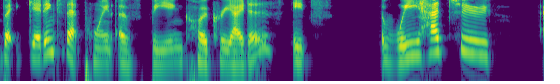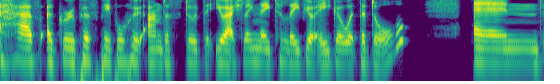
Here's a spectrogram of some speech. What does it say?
but getting to that point of being co-creators, it's we had to have a group of people who understood that you actually need to leave your ego at the door. And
